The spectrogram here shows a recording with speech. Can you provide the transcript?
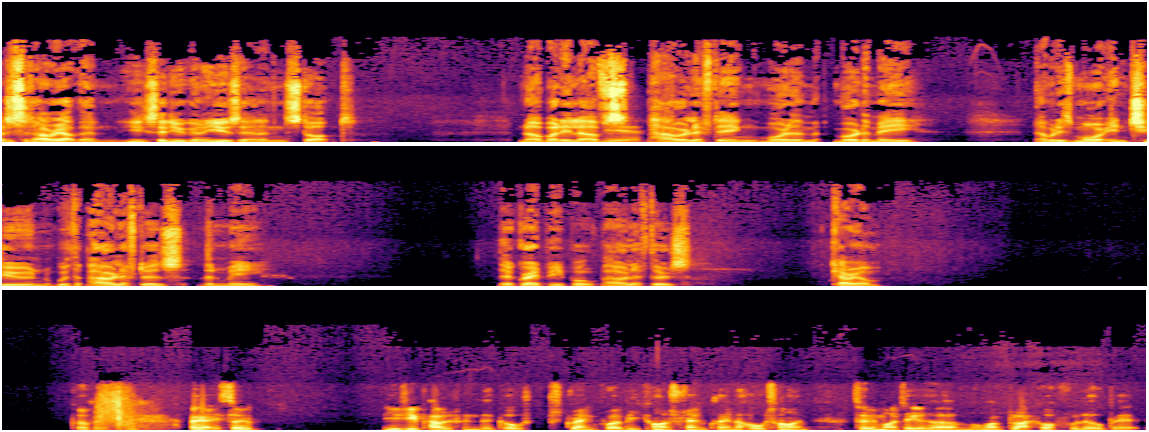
I just said hurry up. Then you said you were going to use it and then stopped. Nobody loves Yeah. powerlifting more than more than me. Nobody's more in tune with the powerlifters than me. They're great people, powerlifters. Carry on. Perfect. Okay, so usually powerlifting the goal strength, right? But you can't strength train the whole time. So we might take um, we might black off for a little bit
